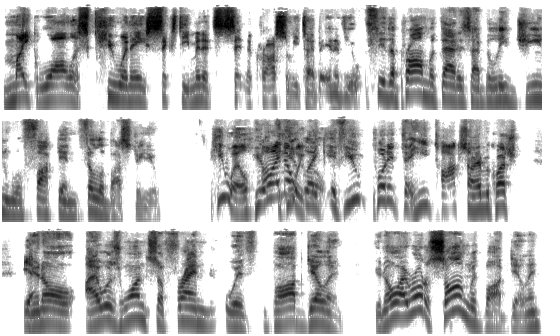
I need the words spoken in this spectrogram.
Mike Wallace Q and A sixty minutes sitting across from me type of interview. See, the problem with that is I believe Gene will fucking filibuster you. He will. oh, I know he like will. if you put it that he talks on every question. Yeah. You know, I was once a friend with Bob Dylan. You know, I wrote a song with Bob Dylan.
